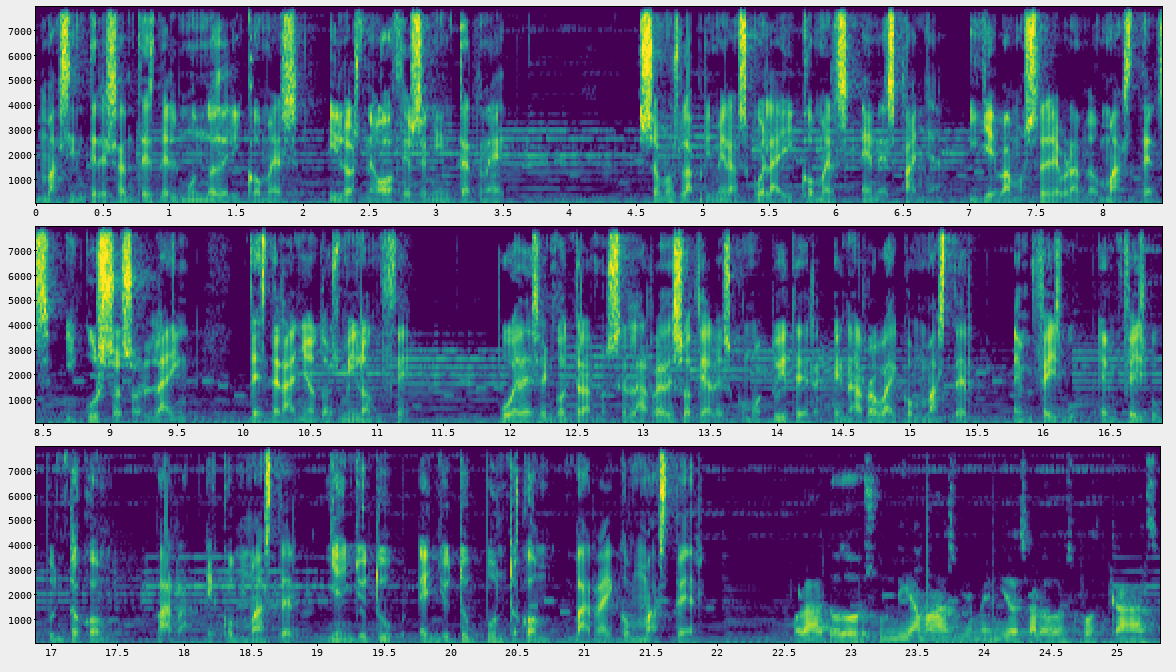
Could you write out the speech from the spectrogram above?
más interesantes del mundo del e-commerce y los negocios en Internet. Somos la primera escuela e-commerce en España y llevamos celebrando másters y cursos online desde el año 2011. Puedes encontrarnos en las redes sociales como Twitter en arroba econmaster, en Facebook en facebook.com barra econmaster y en YouTube en youtube.com barra econmaster. Hola a todos, un día más, bienvenidos a los podcasts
